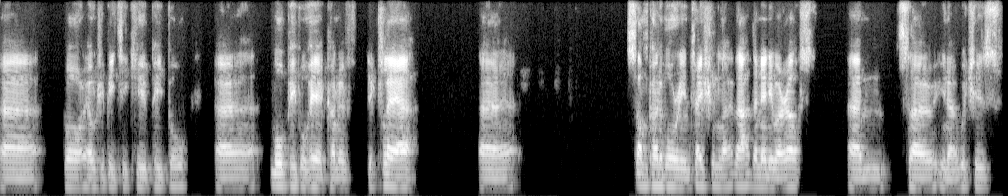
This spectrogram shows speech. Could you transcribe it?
uh, for LGBTQ people. Uh, more people here kind of declare uh, some kind of orientation like that than anywhere else. Um, so you know, which is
